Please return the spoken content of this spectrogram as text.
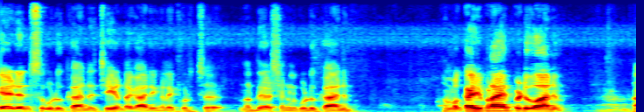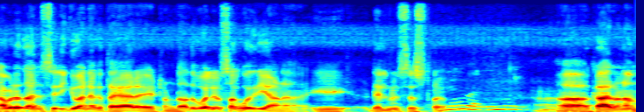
ഗൈഡൻസ് കൊടുക്കാൻ ചെയ്യേണ്ട കാര്യങ്ങളെക്കുറിച്ച് നിർദ്ദേശങ്ങൾ കൊടുക്കാനും നമുക്ക് അഭിപ്രായപ്പെടുവാനും അവരത് അനുസരിക്കുവാനൊക്കെ തയ്യാറായിട്ടുണ്ട്. അതുപോലെ ഒരു സഹോദരിയാണ് ഈ ഡെൽമിൻ സിസ്റ്റർ. കാരണം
